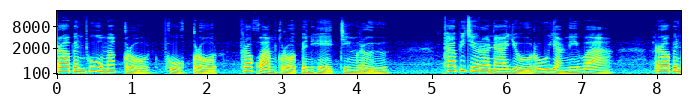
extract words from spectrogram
เราเป็นผู้มักโกรธ ผูกโกรธ เพราะความโกรธเป็นเหตุจริงหรือ ถ้าพิจารณาอยู่รู้อย่างนี้ว่า เราเป็น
